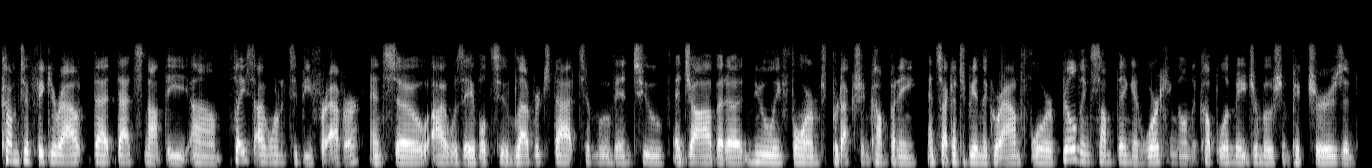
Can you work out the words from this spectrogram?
come to figure out that that's not the um, place I wanted to be forever, and so I was able to leverage that to move into a job at a newly formed production company, and so I got to be in the ground floor of building something and working on a couple of major motion pictures and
